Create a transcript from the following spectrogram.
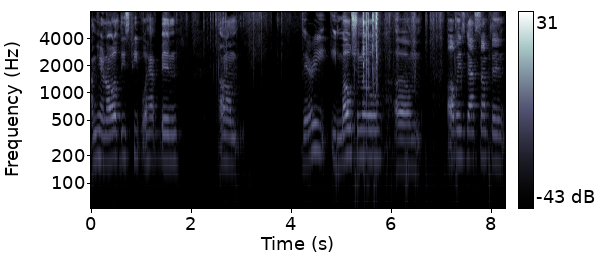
I'm hearing all of these people have been um very emotional um always got something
